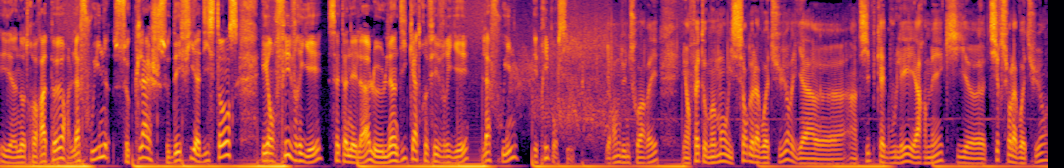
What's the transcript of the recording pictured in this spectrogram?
et un autre rappeur, Lafouine, se clashent, se défient à distance. Et en février, cette année-là, le lundi 4 février, Lafouine est pris pour cible. Il rentre d'une soirée et en fait, au moment où il sort de la voiture, il y a euh, un type cagoulé et armé qui euh, tire sur la voiture.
